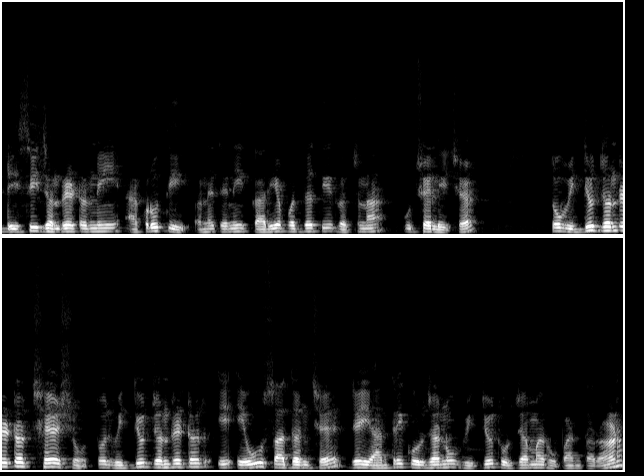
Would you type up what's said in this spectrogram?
ડીસી જનરેટરની આકૃતિ અને તેની કાર્ય પદ્ધતિ રચના પૂછેલી છે. તો વિદ્યુત જનરેટર છે શું? તો વિદ્યુત જનરેટર એ એવું સાધન છે જે યાંત્રિક ઉર્જાનું વિદ્યુત ઉર્જામાં રૂપાંતરણ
